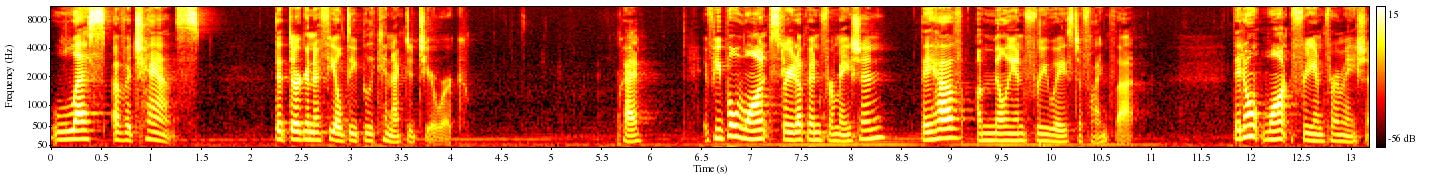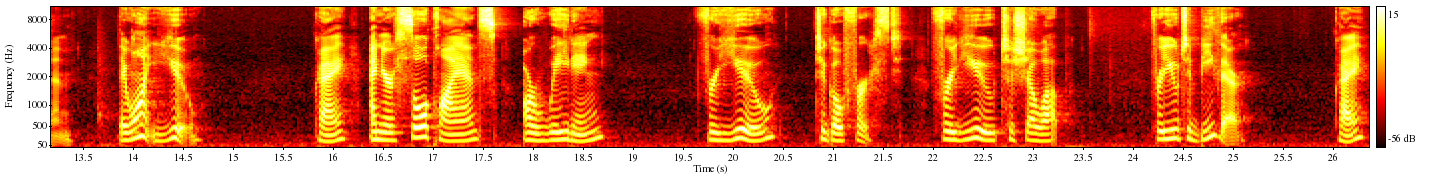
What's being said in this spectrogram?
less of a chance that they're going to feel deeply connected to your work. Okay? If people want straight up information, they have a million free ways to find that. They don't want free information, they want you. Okay? And your soul clients are waiting for you to go first, for you to show up, for you to be there. Okay?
